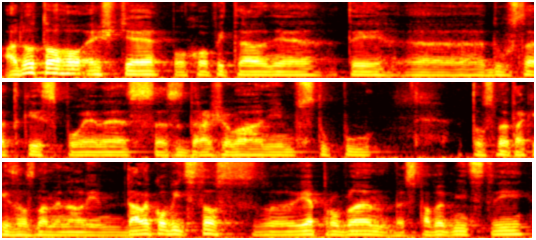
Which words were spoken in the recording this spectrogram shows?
A do toho ještě pochopitelně ty eh, důsledky spojené se zdražováním vstupů. To jsme taky zaznamenali. Daleko víc to je problém ve stavebnictví,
